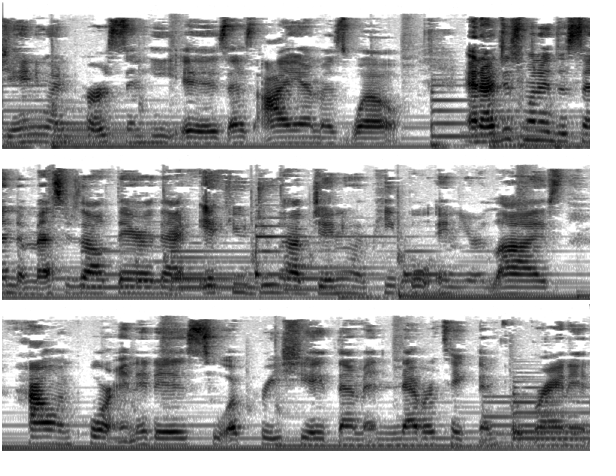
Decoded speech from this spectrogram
genuine person he is, as I am as well. And I just wanted to send a message out there that if you do have genuine people in your lives, how important it is to appreciate them and never take them for granted.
